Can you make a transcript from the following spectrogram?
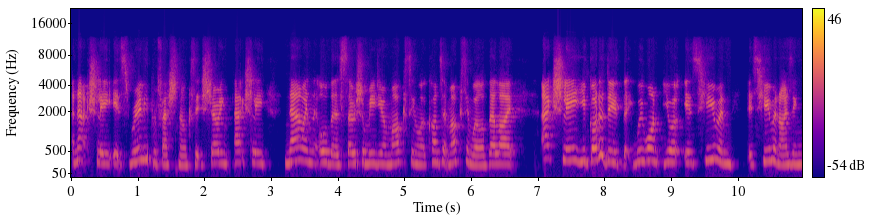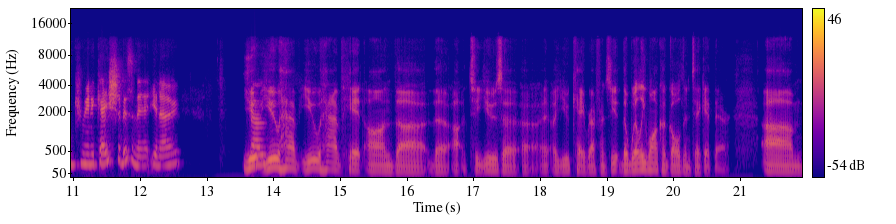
And actually, it's really professional because it's showing actually now in all the social media marketing world, content marketing world, they're like, actually, you've got to do, that. we want your, it's human, it's humanizing communication, isn't it? You know? You you have you have hit on the the uh, to use a, a, a UK reference you, the Willy Wonka golden ticket there. Um,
